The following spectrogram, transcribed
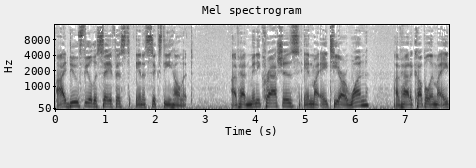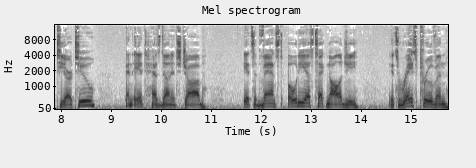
I do feel the safest in a 6D helmet. I've had many crashes in my ATR 1, I've had a couple in my ATR 2, and it has done its job. It's advanced ODS technology, it's race proven.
